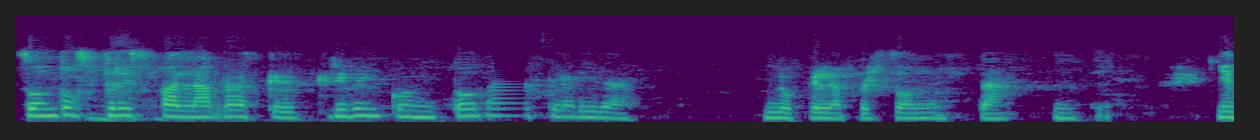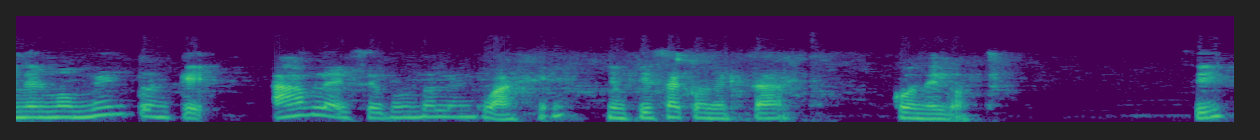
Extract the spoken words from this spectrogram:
Son dos, tres palabras que describen con toda claridad lo que la persona está sintiendo. Y en el momento en que habla el segundo lenguaje, empieza a conectar con el otro. ¿sí?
